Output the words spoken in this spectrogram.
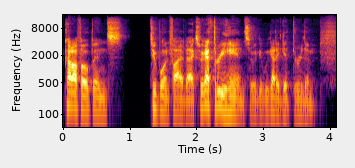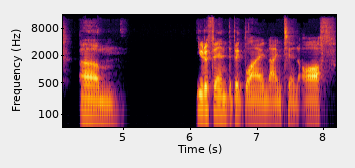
Cutoff opens 2.5x. We got three hands, so we we got to get through them. Um, you defend the big blind 910 off.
